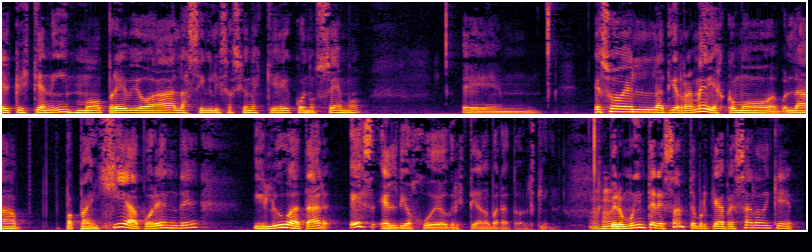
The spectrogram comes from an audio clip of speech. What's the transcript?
el cristianismo, previo a las civilizaciones que conocemos. Eh, eso es la Tierra Media, es como la Pangea, por ende, y Lúvatar es el dios judeo-cristiano para Tolkien. Pero muy interesante porque a pesar de que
